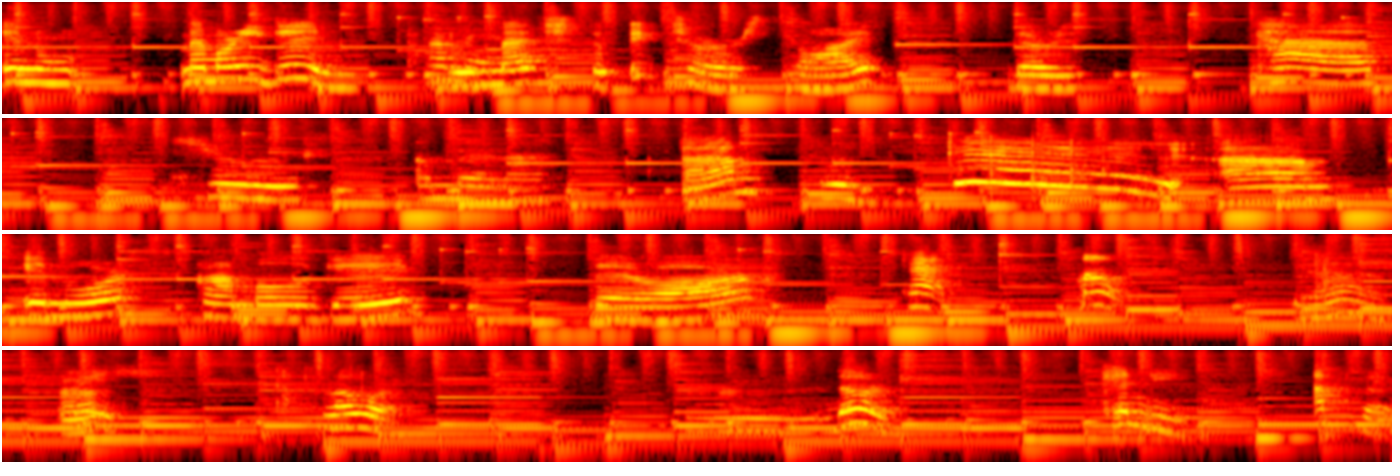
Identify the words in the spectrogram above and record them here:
in memory game? We match the pictures, right? There is cat shoes umbrella. and tree yay! And in word scramble game, there are cat. Mouse. Yes and flower. Door candy. Apple.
